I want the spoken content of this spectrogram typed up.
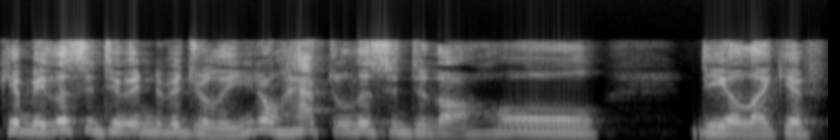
can be listened to individually. You don't have to listen to the whole deal. Like if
